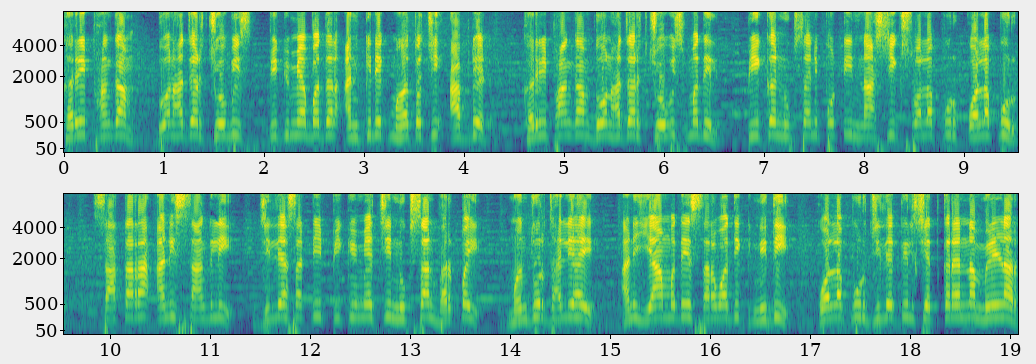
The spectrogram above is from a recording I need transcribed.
खरीप हंगाम दोन हजार चोवीस पीक विम्याबद्दल आणखीन एक महत्वाची अपडेट. खरीप हंगाम दोन हजार चोवीस मधील पीक नुकसानीपोटी नाशिक सोलापूर कोल्हापूर सातारा आणि सांगली जिल्ह्यासाठी पीक विम्याची नुकसान भरपाई मंजूर झाली आहे आणि यामध्ये सर्वाधिक निधी कोल्हापूर जिल्ह्यातील शेतकऱ्यांना मिळणार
